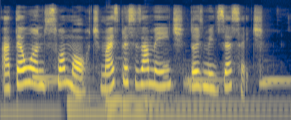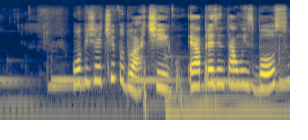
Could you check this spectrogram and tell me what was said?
até o ano de sua morte, mais precisamente 2017. O objetivo do artigo é apresentar um esboço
